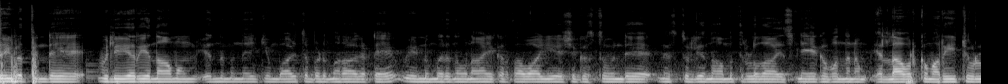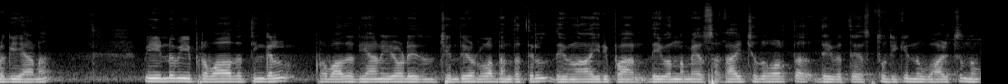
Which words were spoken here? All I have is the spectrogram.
ദൈവത്തിന്റെ വിലയേറിയ നാമം എന്നും എന്നേക്കും വാഴ്ത്തപ്പെടുമാറാകട്ടെ. വീണ്ടും വരുന്നവനായ കർത്താവായ യേശു ക്രിസ്തുവിന്റെ നിസ്തുല്യ നാമത്തിലുള്ളതായ സ്നേഹവന്ദനം എല്ലാവർക്കും അറിയിച്ചുകൊള്ളുകയാണ്. വീണ്ടും ഈ പ്രഭാതത്തിങ്കൽ പ്രഭാത ധ്യാനയോടെ ചിന്തയോടുള്ള ബന്ധത്തിൽ ദൈവമായിരിക്കാൻ ദൈവം നമ്മെ സഹായിച്ചതോർത്ത് ദൈവത്തെ സ്തുതിക്കുന്നു വാഴ്ത്തുന്നു.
